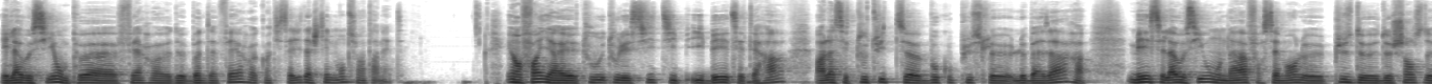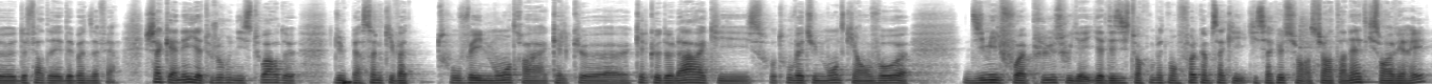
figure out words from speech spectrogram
Et là aussi, on peut euh, faire de bonnes affaires quand il s'agit d'acheter une montre sur Internet. Et enfin, il y a tous les sites type eBay, etc. Alors là, c'est tout de suite beaucoup plus le, le bazar, mais c'est là aussi où on a forcément le plus de, de chances de, de faire des, des, bonnes affaires. Chaque année, il y a toujours une histoire d'une personne qui va trouver une montre à quelques euh, quelques dollars et qui se retrouve être une montre qui en vaut euh, dix mille fois plus, où il y a, y a, des histoires complètement folles comme ça qui, qui circulent sur, sur Internet, qui sont avérées.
